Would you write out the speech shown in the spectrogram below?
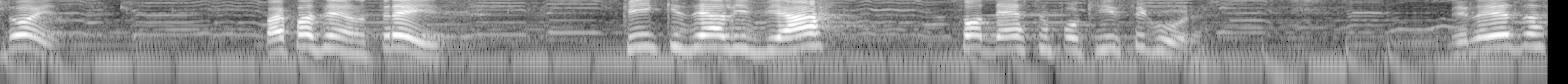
Dois. Vai fazendo. Três. Quem quiser aliviar, só desce um pouquinho e segura. Beleza?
